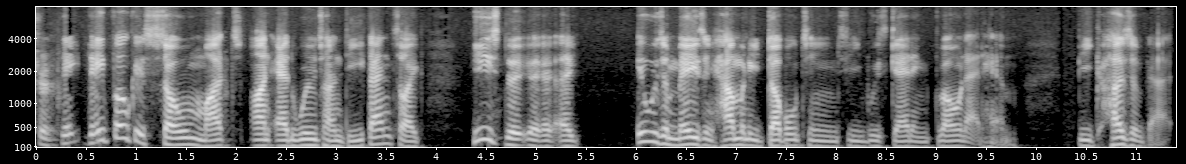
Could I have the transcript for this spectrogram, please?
true. They they focus so much on Edwards on defense. Like he's the uh, like it was amazing how many double teams he was getting thrown at him because of that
